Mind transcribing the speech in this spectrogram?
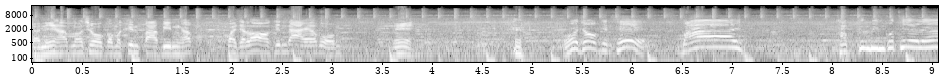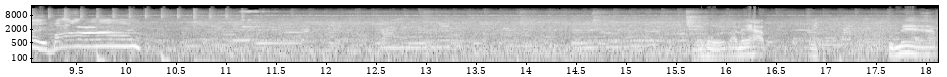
ตอนนี้ครับน้องโชว์ก็มาขึ้นปลาบินครับ กว่าจะล่อขึ้นได้ครับผม นี่ โอ้โชว์เก่งเท่บาย ขับเครื่องบินก็เท่เลยบายโอ้โหตอนนี้ครับนี่คุณแม่ครับ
